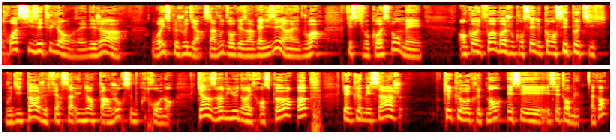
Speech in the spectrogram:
3, 6 étudiants. Vous avez déjà, vous voyez ce que je veux dire. C'est à vous de vous organiser hein, et de voir qu'est-ce qui vous correspond. Mais encore une fois, moi je vous conseille de commencer petit. Vous dites pas, je vais faire ça une heure par jour, c'est beaucoup trop. Non, 15-20 minutes dans les transports, hop, quelques messages, quelques recrutements et c'est tant mieux, d'accord?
